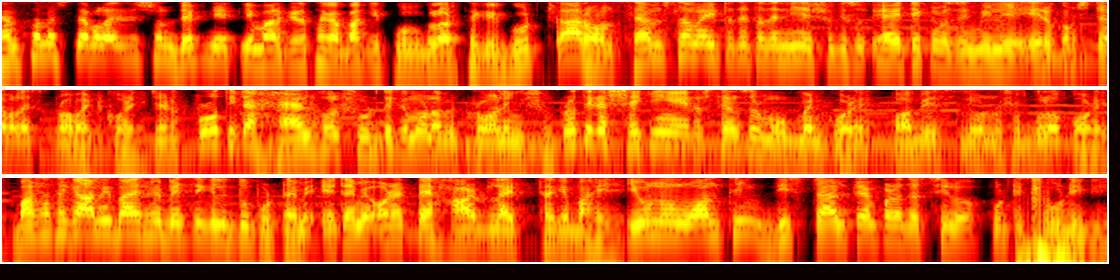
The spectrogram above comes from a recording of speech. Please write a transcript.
Samsung stabilization definitely মার্কেটে থাকা বাকি ফোনগুলোর থেকে গুড কারণ স্যামসাং এটাতে তাদের নিজস্ব কিছু এআই টেকনোলজি মিলিয়ে এরকম স্টেবিলাইজ প্রোভাইড করে, যেটা প্রতিটা হ্যান্ড হোল্ড শুট দেখে মনে হবে ট্রলিং শুট প্রতিটা শেকিং এ সেন্সর মুভমেন্ট করে অবভিয়াসলি অন্য সবগুলো করে। বাসা থেকে আমি বাইরে হয়ে বেসিক্যালি দুপুর টাইমে এই টাইমে অনেকটাই হার্ড লাইট থাকে বাইরে you know one thing this time temperature ছিল ফোর্টি টু ডিগ্রি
